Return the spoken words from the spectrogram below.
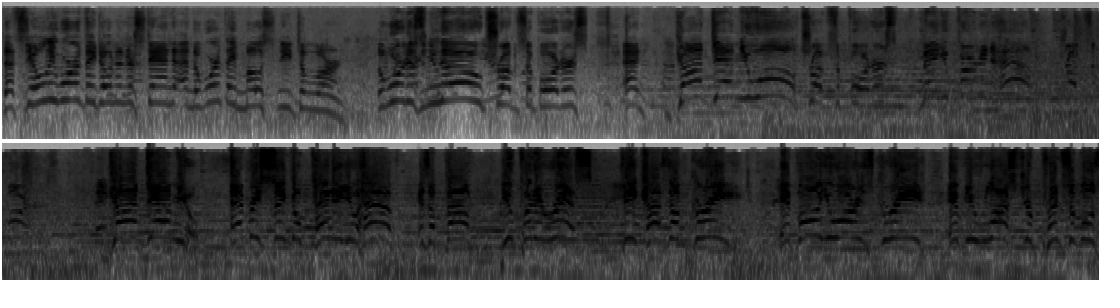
That's the only word they don't understand and the word they most need to learn. The word is no, Trump supporters. And goddamn you all, Trump supporters. May you burn in hell, Trump supporters. Goddamn you! Every single penny you have is about you put at risk because of greed. If all you are is greed, if you've lost your principles,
